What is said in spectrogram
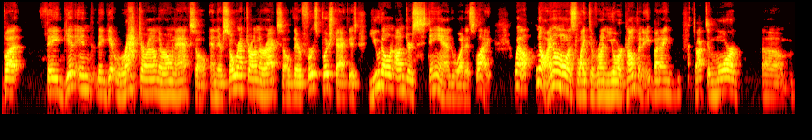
But they get in, they get wrapped around their own axle, and they're so wrapped around their axle. Their first pushback is, "You don't understand what it's like." Well, no, I don't know what it's like to run your company, but I talk to more um,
